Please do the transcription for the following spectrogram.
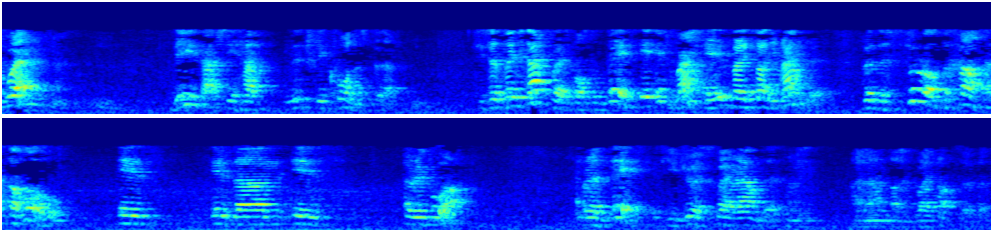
square. These actually have literally corners to them. She says maybe that's where it's possible. This, it is round, it is very slightly rounded, but the surah of the chaf as a whole is is um, is a ribuah. Whereas this, if you drew a square around it, I mean, I haven't done it right up to it, but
